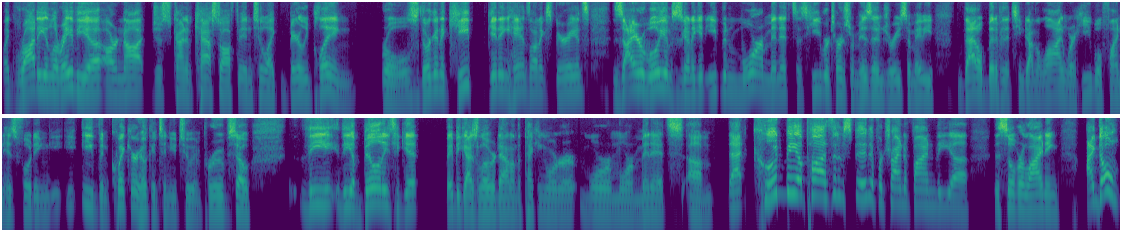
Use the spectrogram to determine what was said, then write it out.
like Roddy and LaRavia are not just kind of cast off into like barely playing roles. They're going to keep getting hands on experience. Ziaire Williams is going to get even more minutes as he returns from his injury. So maybe that'll benefit the team down the line where he will find his footing even quicker. He'll continue to improve. So the the ability to get maybe guys lower down on the pecking order more and more minutes. Um, that could be a positive spin if we're trying to find the uh, the silver lining. I don't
